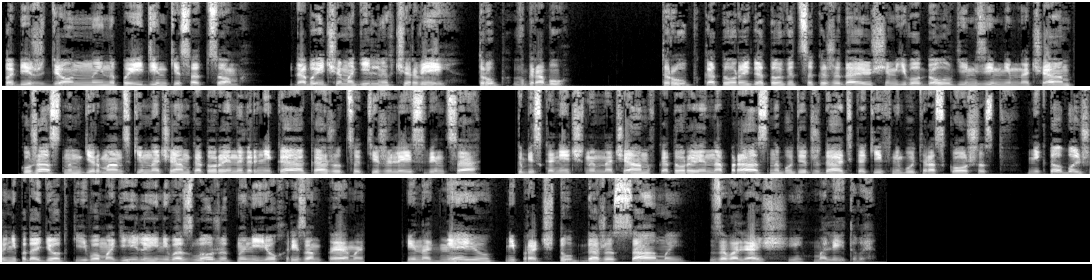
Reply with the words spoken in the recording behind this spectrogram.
побежденный на поединке с отцом, добыча могильных червей, труп в гробу. Труп, который готовится к ожидающим его долгим зимним ночам, к ужасным германским ночам, которые наверняка окажутся тяжелей свинца, к бесконечным ночам, в которые напрасно будет ждать каких-нибудь роскошеств. Никто больше не подойдет к его могиле и не возложит на нее хризантемы, и над нею не прочтут даже самой завалящей молитвы.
